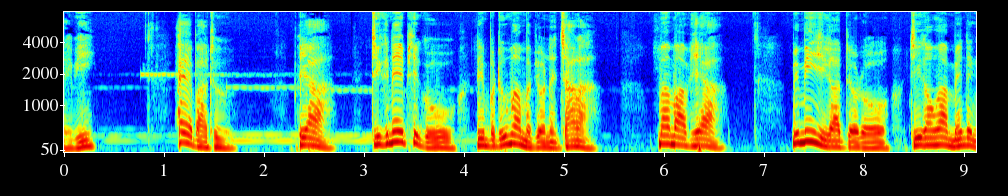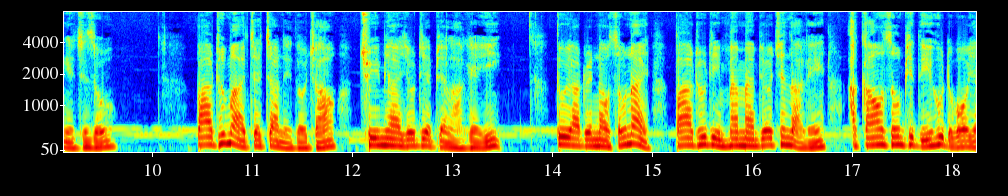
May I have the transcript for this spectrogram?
လေပြီဟဲ့ပါထုဖះ ဒီကနေ့ဖြစ်ကိုနင်ဘယ်သူမှမပြောနဲ့ကြားလားမှန်ပါဖះမိမိကြီးကပြောတော့ဒီကောင်ကမင်းတငယ်ချင်းစို့ပါထုမှကြက်ကြနေသောကြောင့်ချွေးများရုတ်တရက်ပြန်လာခဲ့၏သူတို့ရတွင်နောက်ဆုံး၌ဘာထူးတီမှန်မှန်ပြောချင်းသာလျှင်အကောင်းဆုံးဖြစ်သည်ဟုတဘောရ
